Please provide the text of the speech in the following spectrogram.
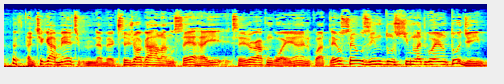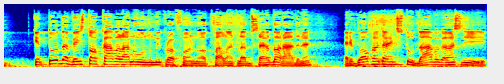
Antigamente, Lindeberg, você jogava lá no Serra, aí você jogar com Goiânia, com Atlético, eu sei os hinos dos times lá de Goiânia tudinho. Porque toda vez tocava lá no, no microfone, no alto-falante lá do Serra Dourada, né? Era igual quando a gente estudava antes de.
